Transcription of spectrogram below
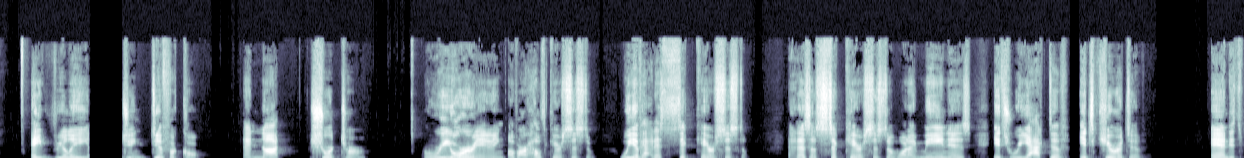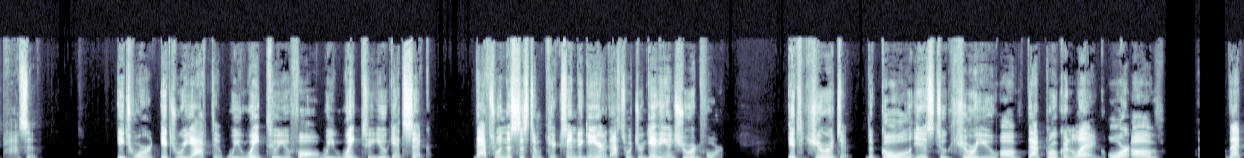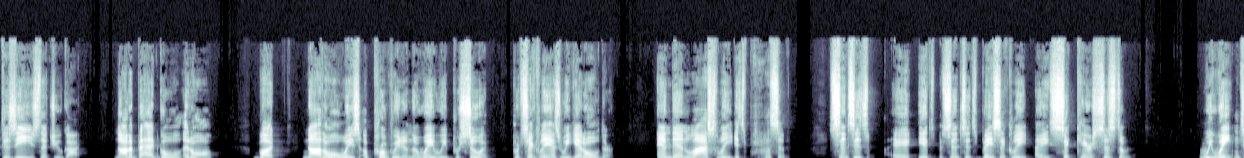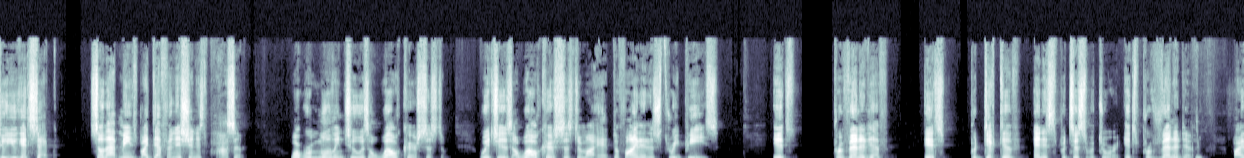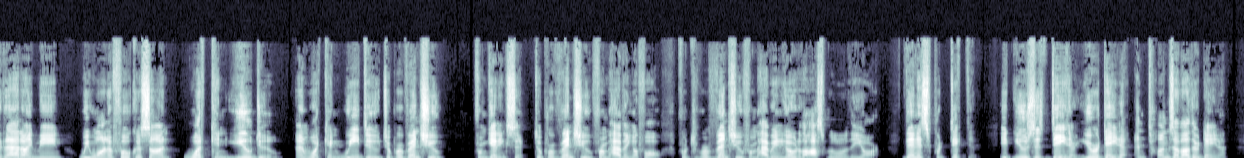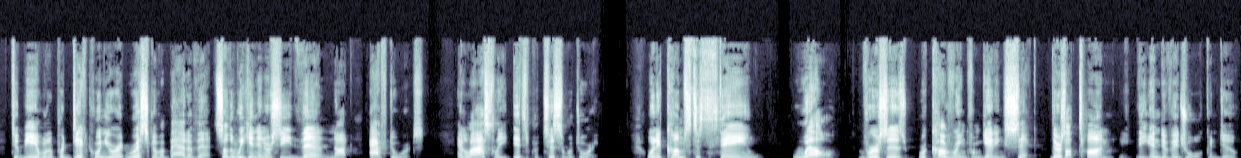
a really difficult and not short term reorienting of our healthcare system. We have had a sick care system. And as a sick care system, what I mean is it's reactive, it's curative, and it's passive. Each word, it's reactive. We wait till you fall. We wait till you get sick. That's when the system kicks into gear. That's what you're getting insured for. It's curative. The goal is to cure you of that broken leg or of that disease that you got. Not a bad goal at all, but not always appropriate in the way we pursue it particularly as we get older. And then lastly, it's passive. Since it's a, it, since it's basically a sick care system, we wait until you get sick. So that means by definition, it's passive. What we're moving to is a well care system, which is a well care system. I define it as three P's. It's preventative, it's predictive, and it's participatory. It's preventative. Hmm. By that, I mean we want to focus on what can you do and what can we do to prevent you from getting sick, to prevent you from having a fall, for, to prevent you from having to go to the hospital or the ER. Then it's predictive. It uses data, your data and tons of other data to be able to predict when you're at risk of a bad event so that we can intercede then, not afterwards. And lastly, it's participatory. When it comes to staying well versus recovering from getting sick, there's a ton the individual can do.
